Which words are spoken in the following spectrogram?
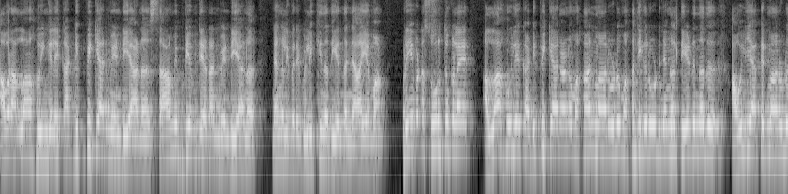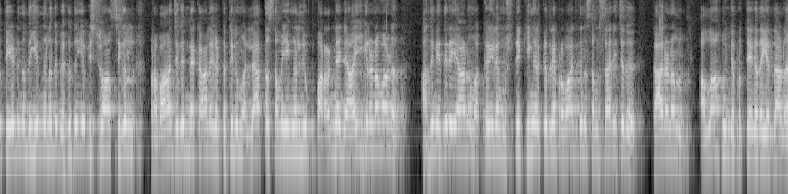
അവർ അള്ളാഹുവിങ്കിലേക്ക് അടുപ്പിക്കാൻ വേണ്ടിയാണ് സാമീപ്യം തേടാൻ വേണ്ടിയാണ് ഞങ്ങൾ ഇവരെ വിളിക്കുന്നത് എന്ന ന്യായമാണ്. പ്രിയപ്പെട്ട സുഹൃത്തുക്കളെ അള്ളാഹുവിലേക്ക് അടിപ്പിക്കാനാണ് മഹാന്മാരോട് മഹതികളോട് ഞങ്ങൾ തേടുന്നത്. ഔലിയാക്കന്മാരോട് തേടുന്നത് എന്നുള്ളത് ബഹുദയ വിശ്വാസികൾ പ്രവാചകന്റെ കാലഘട്ടത്തിലും അല്ലാത്ത സമയങ്ങളിലും പറഞ്ഞ ന്യായീകരണമാണ്. അതിനെതിരെയാണ് മക്കയിലെ മുഷ്ടിക്കിങ്ങൾക്കെതിരെ പ്രവാചകൻ സംസാരിച്ചത്. കാരണം അള്ളാഹുവിന്റെ പ്രത്യേകത എന്താണ്?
